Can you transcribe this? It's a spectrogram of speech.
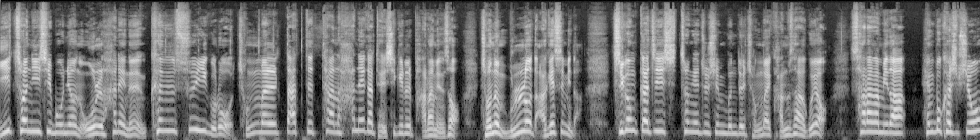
2025년 올 한 해는 큰 수익으로 정말 따뜻한 한 해가 되시기를 바라면서 저는 물러나겠습니다. 지금까지 시청해주신 분들 정말 감사하고요. 사랑합니다. 행복하십시오.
